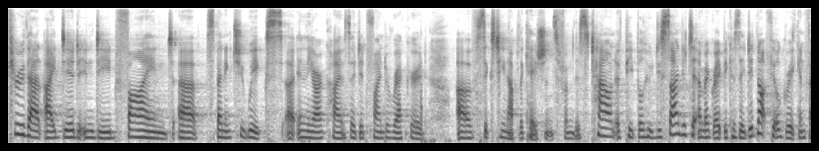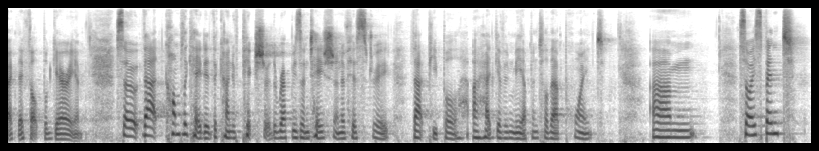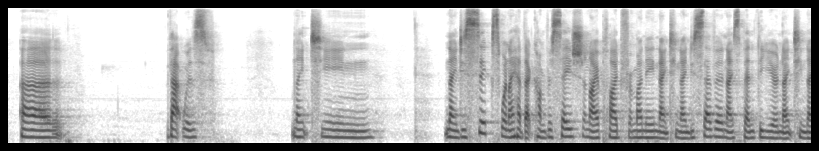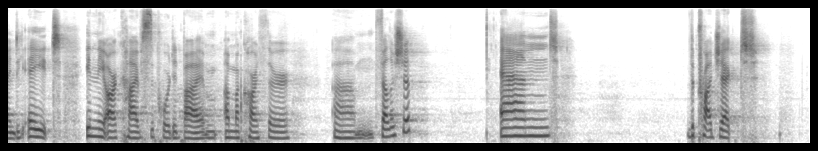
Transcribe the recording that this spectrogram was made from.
through that, I did indeed find, uh, spending two weeks uh, in the archives, I did find a record of 16 applications from this town of people who decided to emigrate because they did not feel Greek. In fact, they felt Bulgarian. So that complicated the kind of picture, the representation of history that people uh, had given me up until that point. Um, so I spent, uh, that was 19, 96, when I had that conversation, I applied for money in 1997. I spent the year 1998 in the archives supported by a MacArthur um, fellowship. And the project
